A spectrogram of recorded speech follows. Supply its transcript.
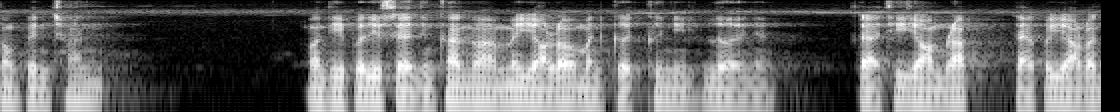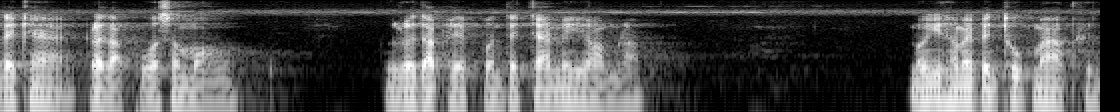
ต้องเป็นชั้นบางทีปฏิเสธถึงขั้นว่าไม่ยอมรับว่ามันเกิดขึ้นเลยเนี่ย แต่ที่ยอมรับแต่ก็ยอมรับได้แค่ระดับหัวสมองหรือระดับเหตุผลแต่ใจไม่ยอมรับบางทีทำให้เป็นทุกข์มากขึ้น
